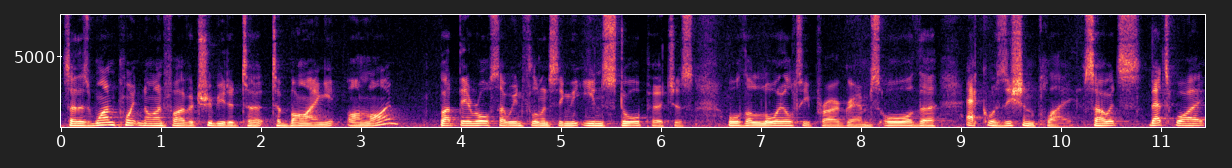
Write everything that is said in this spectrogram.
So there's 1.95 attributed to, to buying it online, but they're also influencing the in-store purchase or the loyalty programs or the acquisition play. So it's that's why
